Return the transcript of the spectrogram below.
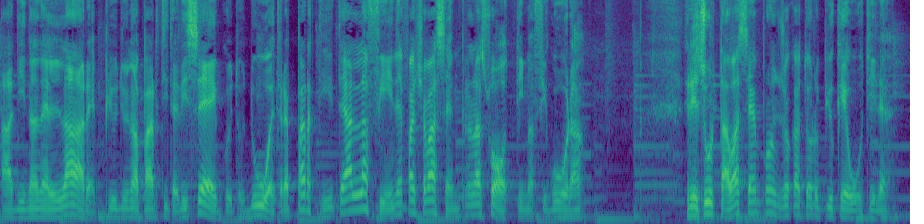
ad inanellare più di una partita di seguito, due tre partite, alla fine faceva sempre la sua ottima figura. Risultava sempre un giocatore più che utile.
